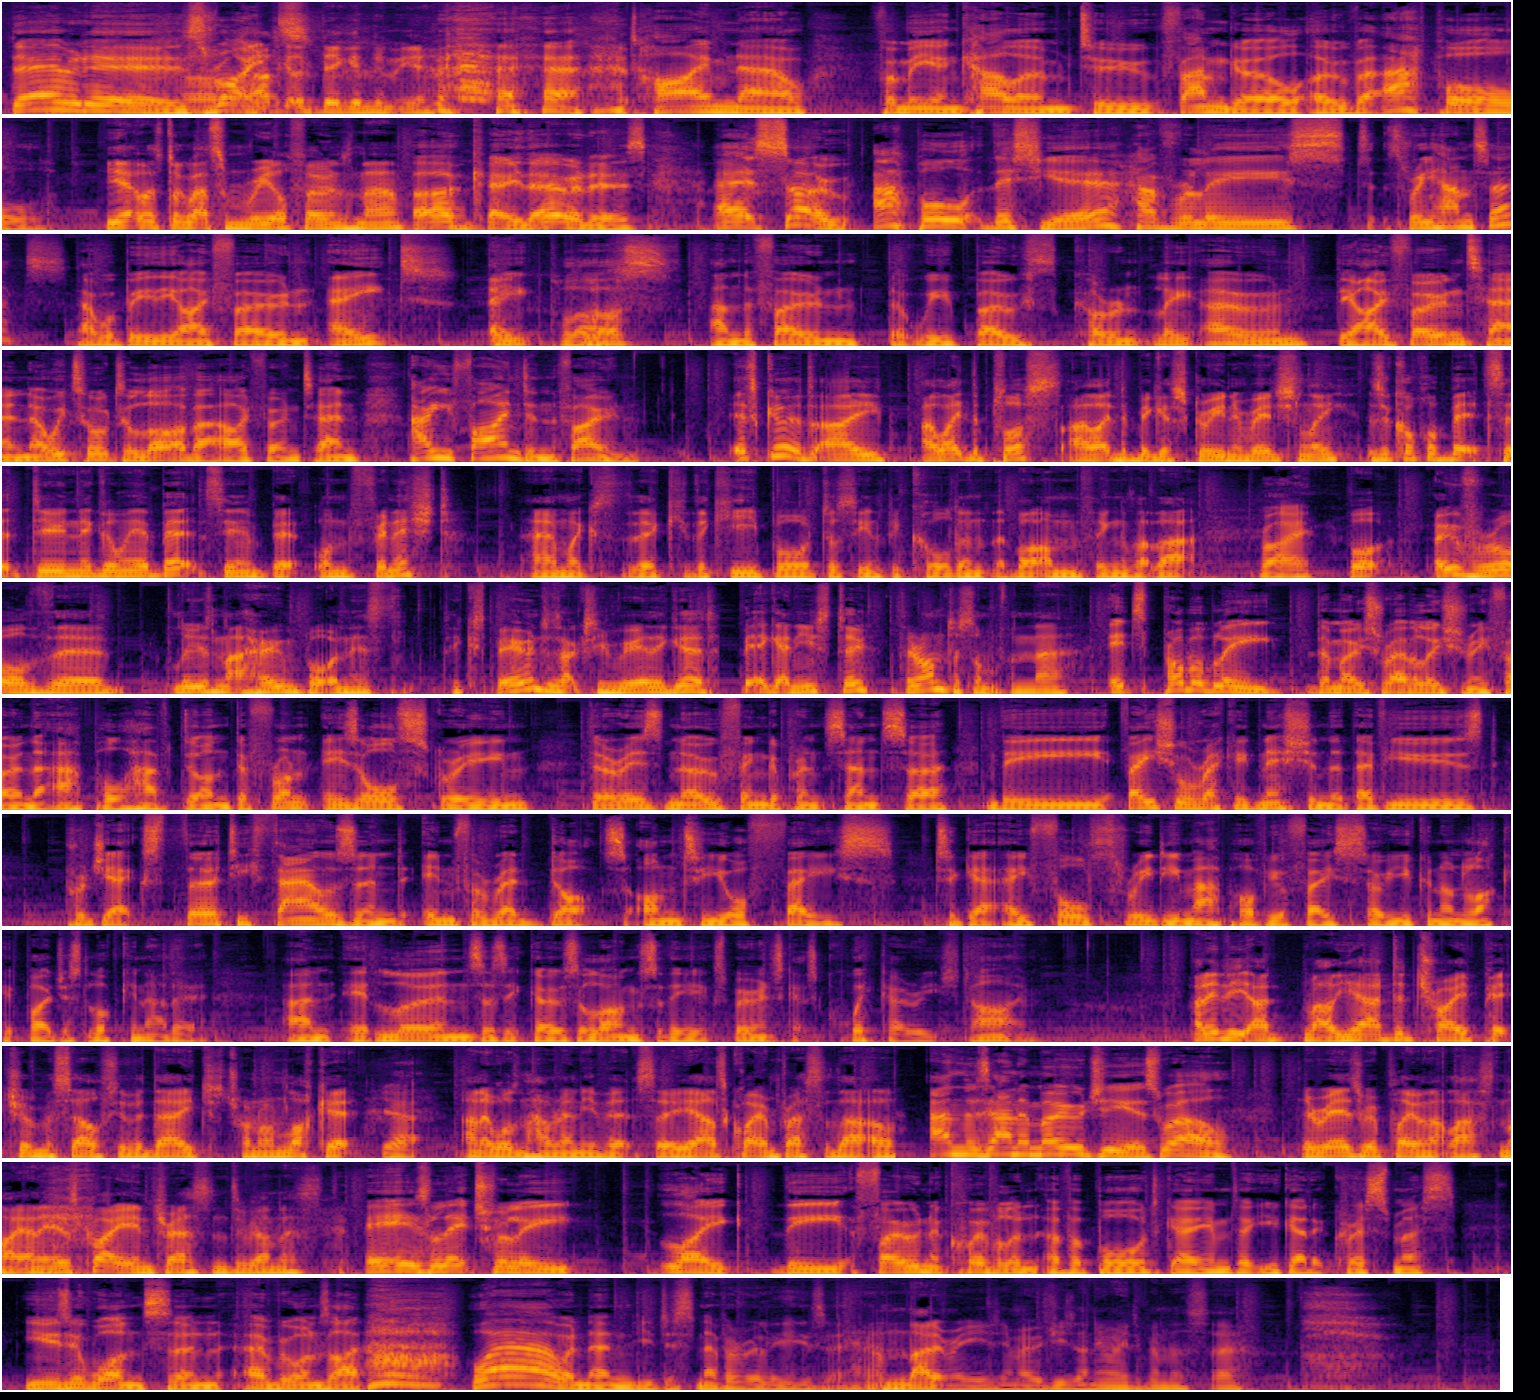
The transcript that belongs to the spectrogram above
There it is. Oh, I right. had to go digging, didn't you? Time now for me and Callum to fangirl over Apple. yeah, let's talk about some real phones now. Okay, there it is. Uh, so, Apple this year have released three handsets. That would be the iPhone 8, 8 Plus, and the phone that we both currently own, the iPhone 10. Now, we talked a lot about iPhone 10. How are you finding the phone? It's good. I, I like the Plus. I like the bigger screen originally. There's a couple of bits that do niggle me a bit, seem a bit unfinished. Um, like the the keyboard just seems to be cooled in at the bottom, things like that. Right. But overall, the losing that home button is the experience is actually really good. Bit of getting used to. They're onto something there. It's probably the most revolutionary phone that Apple have done. The front is all screen. There is no fingerprint sensor. The facial recognition that they've used projects 30,000 infrared dots onto your face to get a full 3D map of your face so you can unlock it by just looking at it. And it learns as it goes along, so the experience gets quicker each time. I did. I, well, yeah, I did try a picture of myself the other day, just trying to unlock it. Yeah. and I wasn't having any of it. So yeah, I was quite impressed with that. And there's an emoji as well. there is. We were playing that last night, and it is quite interesting to be honest. It is literally like the phone equivalent of a board game that you get at Christmas. You use it once and everyone's like, oh, wow, and then you just never really use it. Um, I don't really use emojis anyway, to be honest. So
